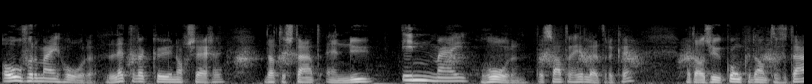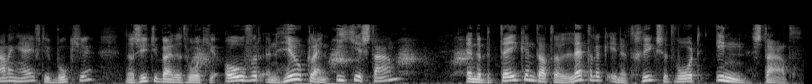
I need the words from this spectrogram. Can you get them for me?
over mij horen. Letterlijk kun je nog zeggen dat er staat en nu in mij horen. Dat staat er heel letterlijk, hè? Want als u een concordante vertaling heeft, uw boekje, dan ziet u bij het woordje over een heel klein i'tje staan. En dat betekent dat er letterlijk in het Grieks het woord in staat.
